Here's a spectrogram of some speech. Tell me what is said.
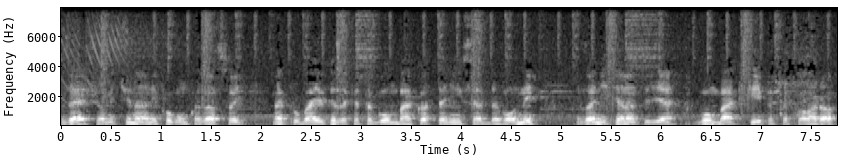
Az első, amit csinálni fogunk, az az, hogy megpróbáljuk ezeket a gombákat tenyészetbe vonni. Ez annyit jelent, hogy a gombák képesek arra,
